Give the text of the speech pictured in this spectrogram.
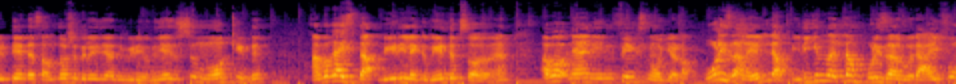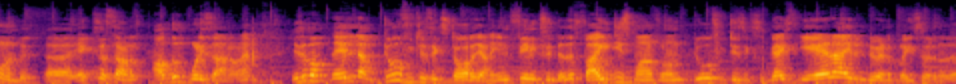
കിട്ടിയതിന്റെ സന്തോഷത്തിൽ ഞാൻ വീഡിയോ ഞാൻ ജസ്റ്റ് നോക്കിയിട്ട് അപ്പൊ ഗൈസ് ദാ വീഡിയോയിലേക്ക് വീണ്ടും സ്വാഗതം. അപ്പൊ ഞാൻ ഇൻഫിനിക്സ് നോക്കി കേട്ടോ പോളീസ് ആണ് എല്ലാം ഇരിക്കുന്നതെല്ലാം പോളീസ് ആണ് ഒരു ഐഫോൺ ഉണ്ട് എക്സസ് ആണ്. അതും പോളീസ് ആണ് ഇതിപ്പം എല്ലാം ടു ഫിഫ്റ്റി സിക്സ് സ്റ്റോറേജ് ആണ് ഇൻഫിനിക്സിന്റെ five G smart phone two fifty six guys ഏഴായിരം രൂപയാണ് പ്രൈസ് വരുന്നത്.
